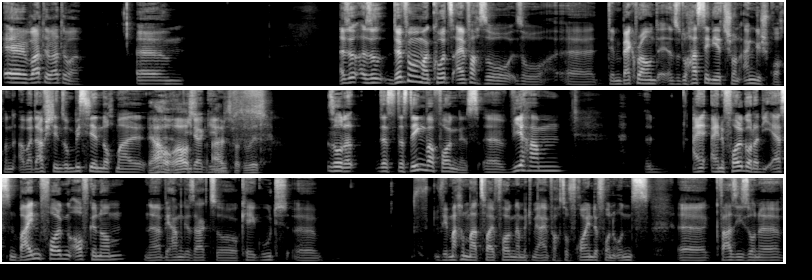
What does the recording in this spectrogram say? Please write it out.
Äh, warte, warte mal. Ähm, also, also dürfen wir mal kurz einfach so, so äh, den Background, also du hast den jetzt schon angesprochen, aber darf ich den so ein bisschen nochmal Ja, hau raus. wiedergeben? Alles, was du willst. So, das, das, das Ding war folgendes. Äh, wir haben eine Folge oder die ersten beiden Folgen aufgenommen. Ne? Wir haben gesagt, so, okay, gut, äh, wir machen mal zwei Folgen, damit wir einfach so Freunde von uns äh, quasi so eine,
